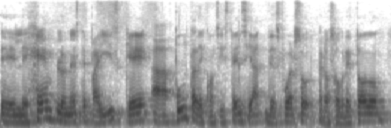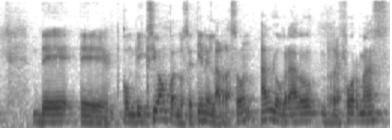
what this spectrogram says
el ejemplo en este país que a punta de consistencia, de esfuerzo, pero sobre todo de eh, convicción cuando se tiene la razón, han logrado reformas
